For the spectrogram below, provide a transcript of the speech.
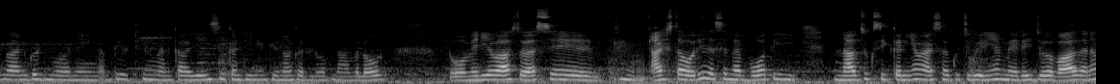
वन गुड मॉर्निंग अभी उठी हूँ, मैंने कहा यहीं से कंटिन्यू क्यों ना कर लूँ अपना ब्लॉग तो मेरी आवाज़ तो ऐसे, आहिस्ता हो रही है, जैसे मैं बहुत ही नाजुक सी करी हूँ, ऐसा कुछ भी नहीं है। मेरी जो आवाज़ है ना,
